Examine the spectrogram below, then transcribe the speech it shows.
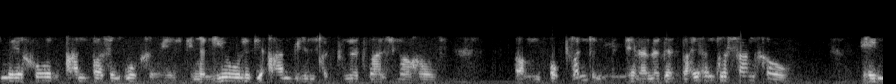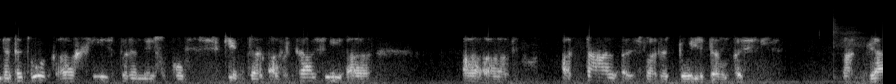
my groot aanpassing ook geweest. Die manier hoe hulle die aanbieding gekleurd was nog ons um, opwindend en hulle het dit baie interessant gehou en dat dit ook 'n uh, gees binne my gekop skep dat Afrikaans nie 'n 'n 'n taal is wat dit dooie ding is nie. Maar ja,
